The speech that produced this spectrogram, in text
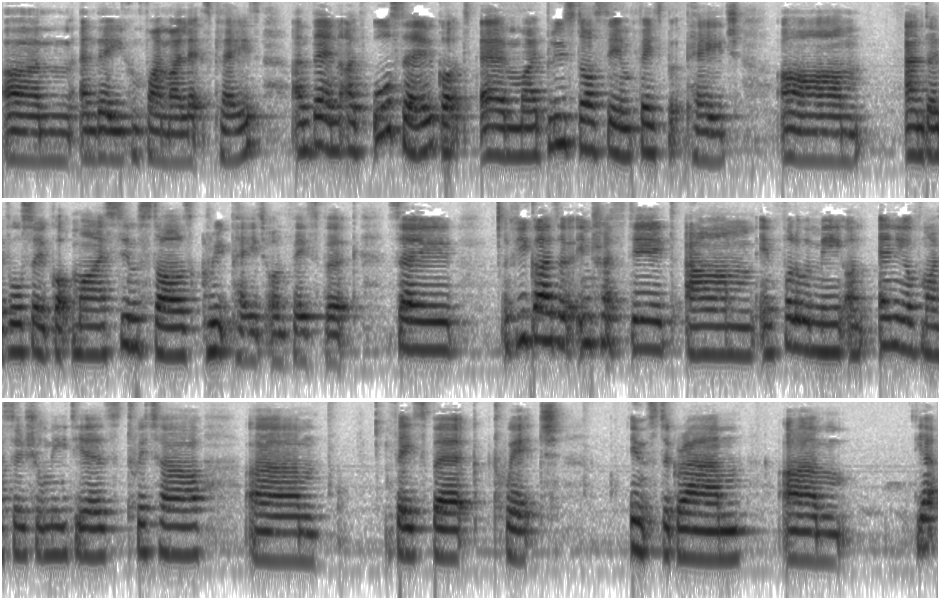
Um, and there you can find my Let's Plays. And then I've also got um, my Blue Star Sim Facebook page. And I've also got my SimStars group page on Facebook. So if you guys are interested um, in following me on any of my social medias, Twitter, um, Facebook, Twitch, Instagram, um, yeah,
